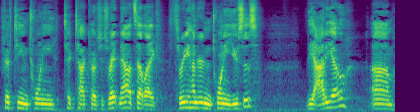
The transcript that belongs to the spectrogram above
15, 20 TikTok coaches. Right now it's at like 320 uses. The audio, um,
